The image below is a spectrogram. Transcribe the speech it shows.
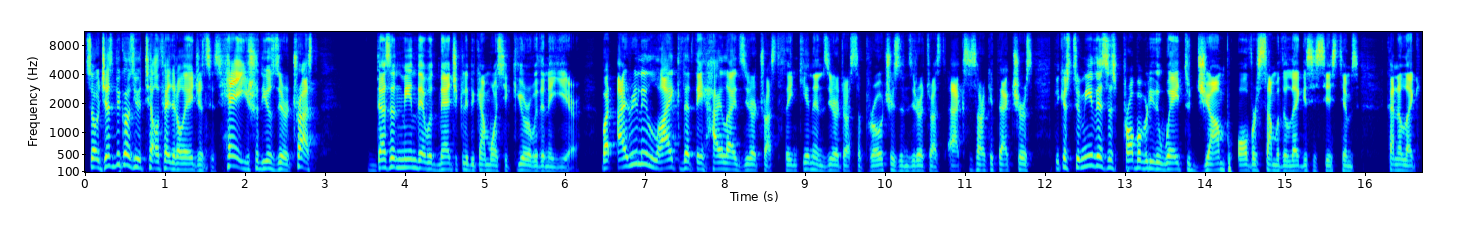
So just because you tell federal agencies, hey, you should use zero trust, doesn't mean they would magically become more secure within a year. But I really like that they highlight zero trust thinking and zero trust approaches and zero trust access architectures, because to me, this is probably the way to jump over some of the legacy systems, kind of like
